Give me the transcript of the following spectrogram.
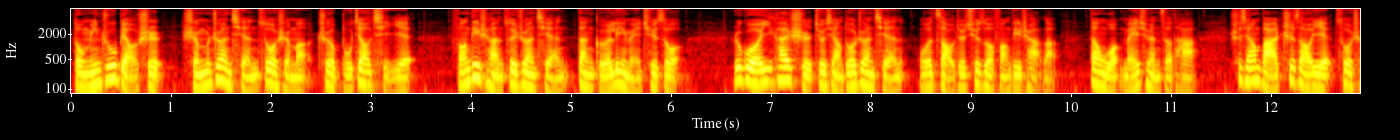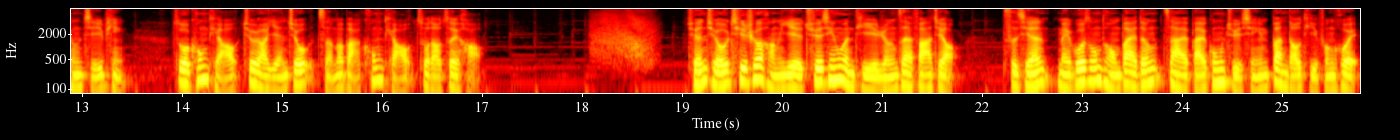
董明珠表示，什么赚钱做什么，这不叫企业。房地产最赚钱，但格力没去做。如果一开始就想多赚钱，我早就去做房地产了，但我没选择它。是想把制造业做成极品，做空调就要研究怎么把空调做到最好。全球汽车行业缺芯问题仍在发酵。此前，美国总统拜登在白宫举行半导体峰会，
